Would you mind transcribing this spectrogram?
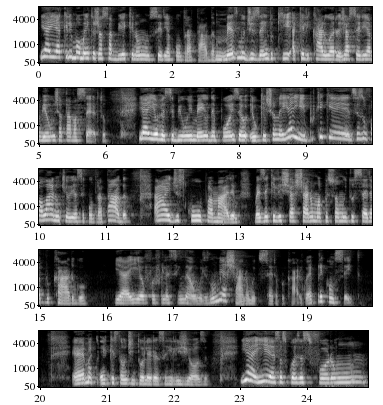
E aí, naquele momento, eu já sabia que não seria contratada, mesmo dizendo que aquele cargo já seria meu, já estava certo. E aí eu recebi um e-mail depois, eu, eu questionei, e aí, por que, que vocês não falaram que eu ia ser contratada? Ai, desculpa, Mária, mas é que eles te acharam uma pessoa muito séria pro cargo. E aí eu fui, falei assim: não, eles não me acharam muito séria pro cargo, é preconceito. É, uma, é questão de intolerância religiosa. E aí essas coisas foram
